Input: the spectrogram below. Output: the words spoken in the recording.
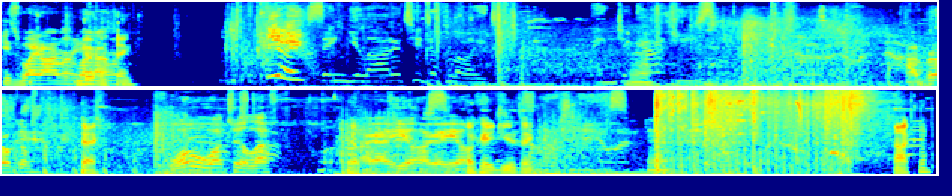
He's white armor, I'm white doing armor. my thing. Singularity deployed. Yeah. I broke him. Okay. Whoa, one to the left. I got heal, I got heal. Okay. Do you think? Yeah. Knock one.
